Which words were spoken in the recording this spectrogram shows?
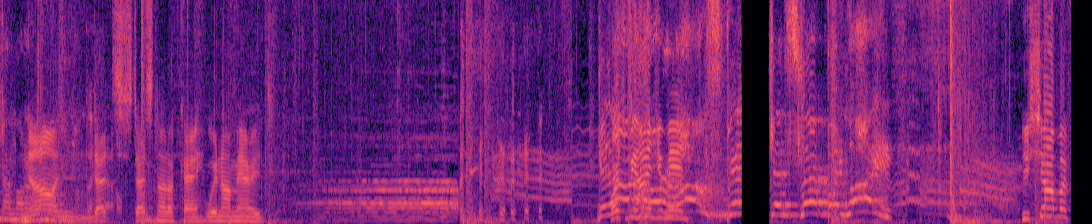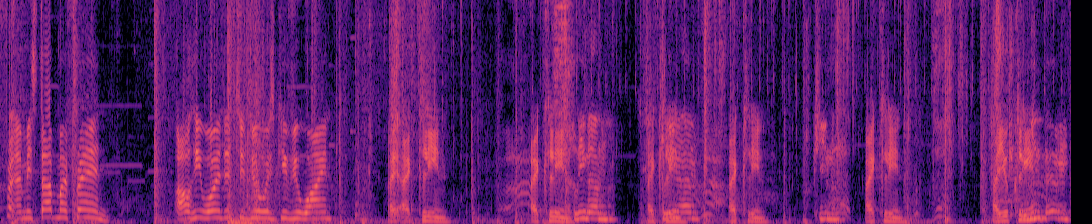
No, n- that's that's not okay. We're not married. Get What's behind you, man? House, bitch! Get slapped by wine! You shot my friend. I mean, stop my friend. All he wanted to do was give you wine. I I clean. I clean. Clean him. I Clean clean. him. I clean. Clean him. I clean. Are you Clean clean?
